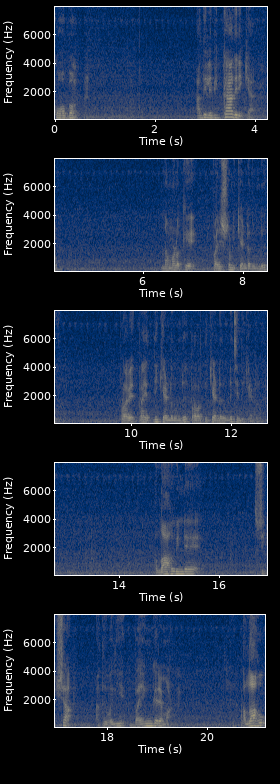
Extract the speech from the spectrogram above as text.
കോപം അത് ലഭിക്കാതിരിക്കാൻ നമ്മളൊക്കെ പരിശ്രമിക്കേണ്ടതുണ്ട് പ്രയത്നിക്കേണ്ടതുണ്ട് പ്രവർത്തിക്കേണ്ടതുണ്ട് ചിന്തിക്കേണ്ടതുണ്ട്. അള്ളാഹുവിന്റെ ശിക്ഷ അത് വലിയ ഭയങ്കരമാണ്. അള്ളാഹു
